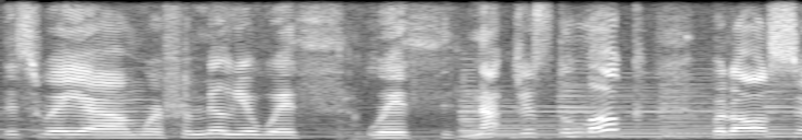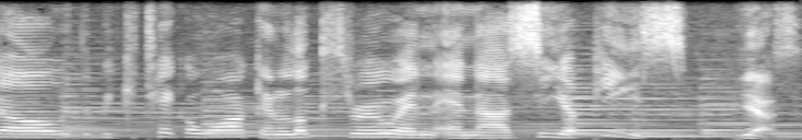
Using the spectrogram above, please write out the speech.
This way um, we're familiar with with not just the look, but also we could take a walk and look through and, and uh, see your piece. Yes,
